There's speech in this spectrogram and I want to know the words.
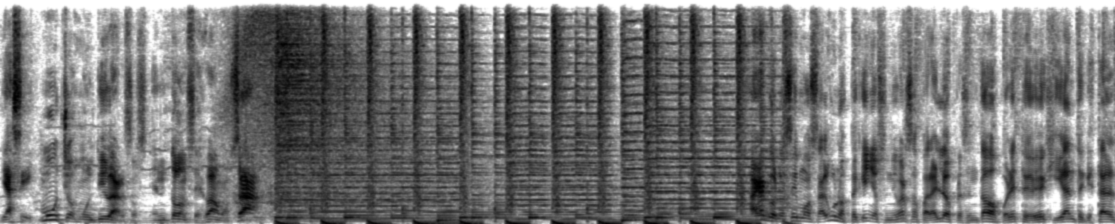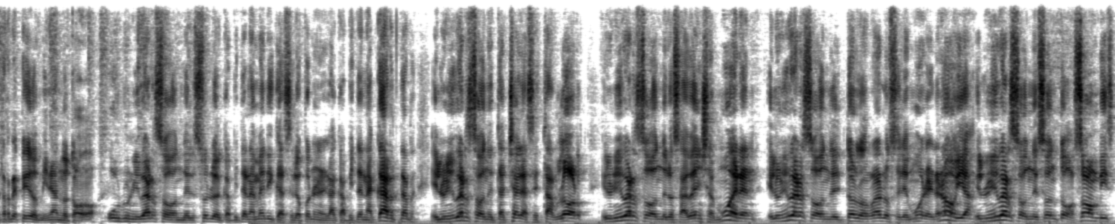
Y así, muchos multiversos. Entonces vamos a... Acá conocemos algunos pequeños universos paralelos presentados por este bebé gigante que está al repe dominando todo. Un universo donde el suelo del Capitán América se lo ponen a la Capitana Carter, el universo donde T'Challa es Star-Lord, el universo donde los Avengers mueren, el universo donde el tordo raro se le muere la novia, el universo donde son todos zombies,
